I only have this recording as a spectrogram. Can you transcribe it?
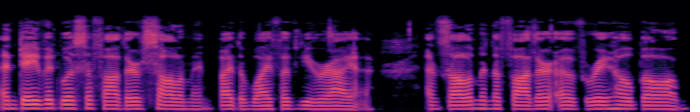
And David was the father of Solomon by the wife of Uriah, and Solomon the father of Rehoboam,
